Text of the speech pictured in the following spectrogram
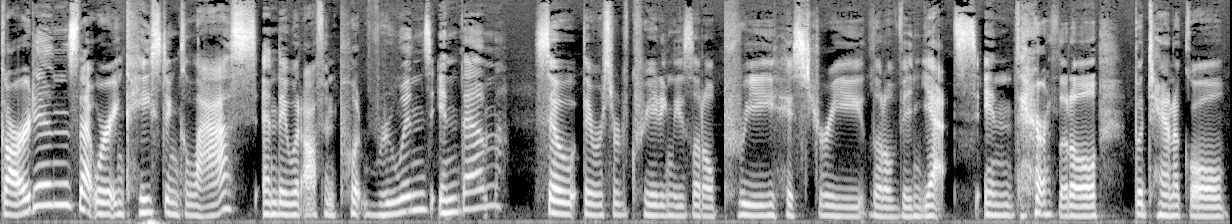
gardens that were encased in glass and they would often put ruins in them. So they were sort of creating these little prehistory little vignettes in their little botanical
